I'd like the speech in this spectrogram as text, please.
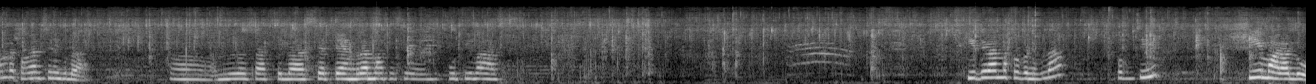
আমরা সঙ্গে আনছেন এগুলো। চার আছে ট্যাংরা মাছ আছে পুঁটি মাছ। কি দিয়ে রান্না করবেন এগুলো? সবজি? শিম আর আলু।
